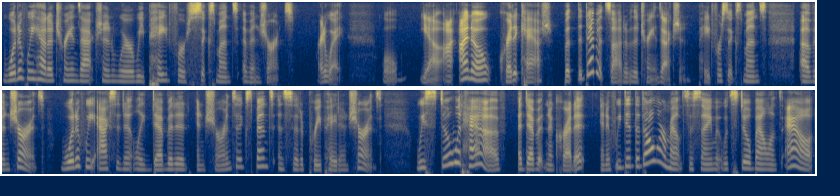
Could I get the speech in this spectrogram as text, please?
What if we had a transaction where we paid for six months of insurance right away? Well, yeah, I, I know credit cash, but the debit side of the transaction paid for six months of insurance. What if we accidentally debited insurance expense instead of prepaid insurance? We still would have a debit and a credit And if we did the dollar amounts the same, it would still balance out,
